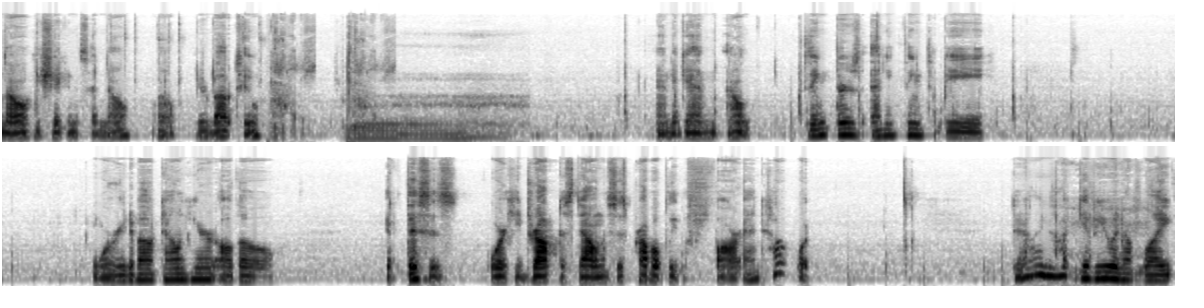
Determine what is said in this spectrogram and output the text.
No, he's shaking his head no. Well, you're about to. And again, I don't think there's anything to be worried about down here, although if this is where he dropped us down, this is probably the far end. How, what? Did I not give you enough light?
